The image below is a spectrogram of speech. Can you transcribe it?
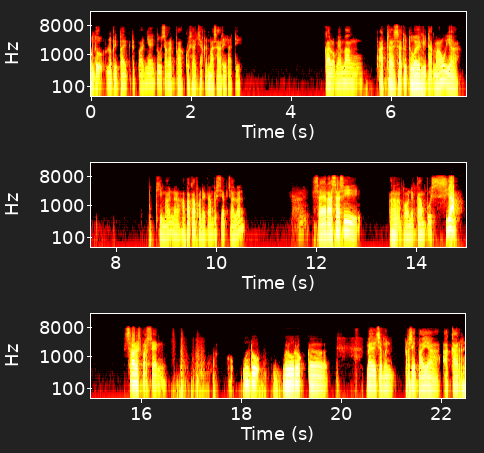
untuk lebih baik ke depannya itu sangat bagus saja kan Mas Ari tadi. Kalau memang ada satu dua yang tidak mau ya gimana? Apakah bonek kampus siap jalan? Saya rasa sih anak bonek kampus siap 100% untuk ngeluruk ke manajemen Persebaya agar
